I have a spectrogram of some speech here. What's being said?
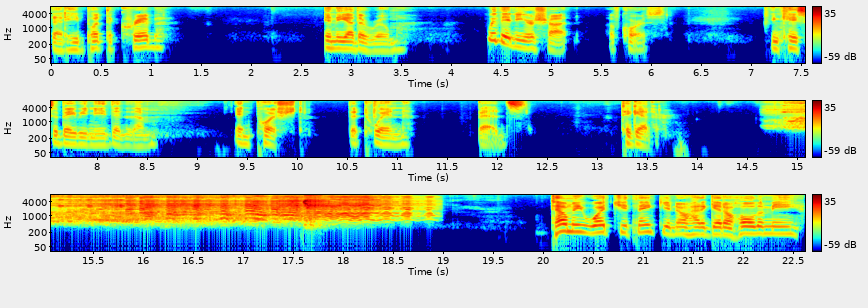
that he put the crib in the other room, within earshot, of course, in case the baby needed them, and pushed the twin beds together. Tell me what you think. You know how to get a hold of me.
